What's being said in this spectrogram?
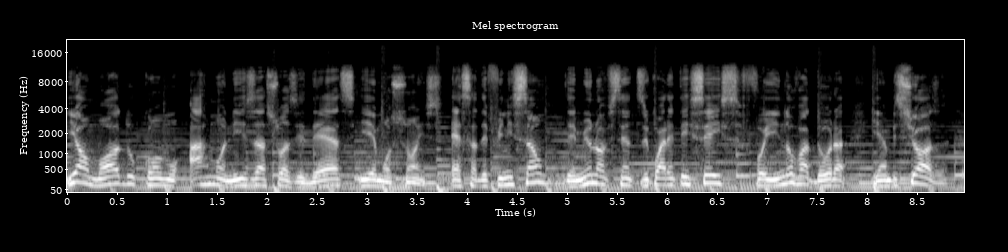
e ao modo como harmoniza suas ideias e emoções. Essa definição, de 1946, foi inovadora e ambiciosa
